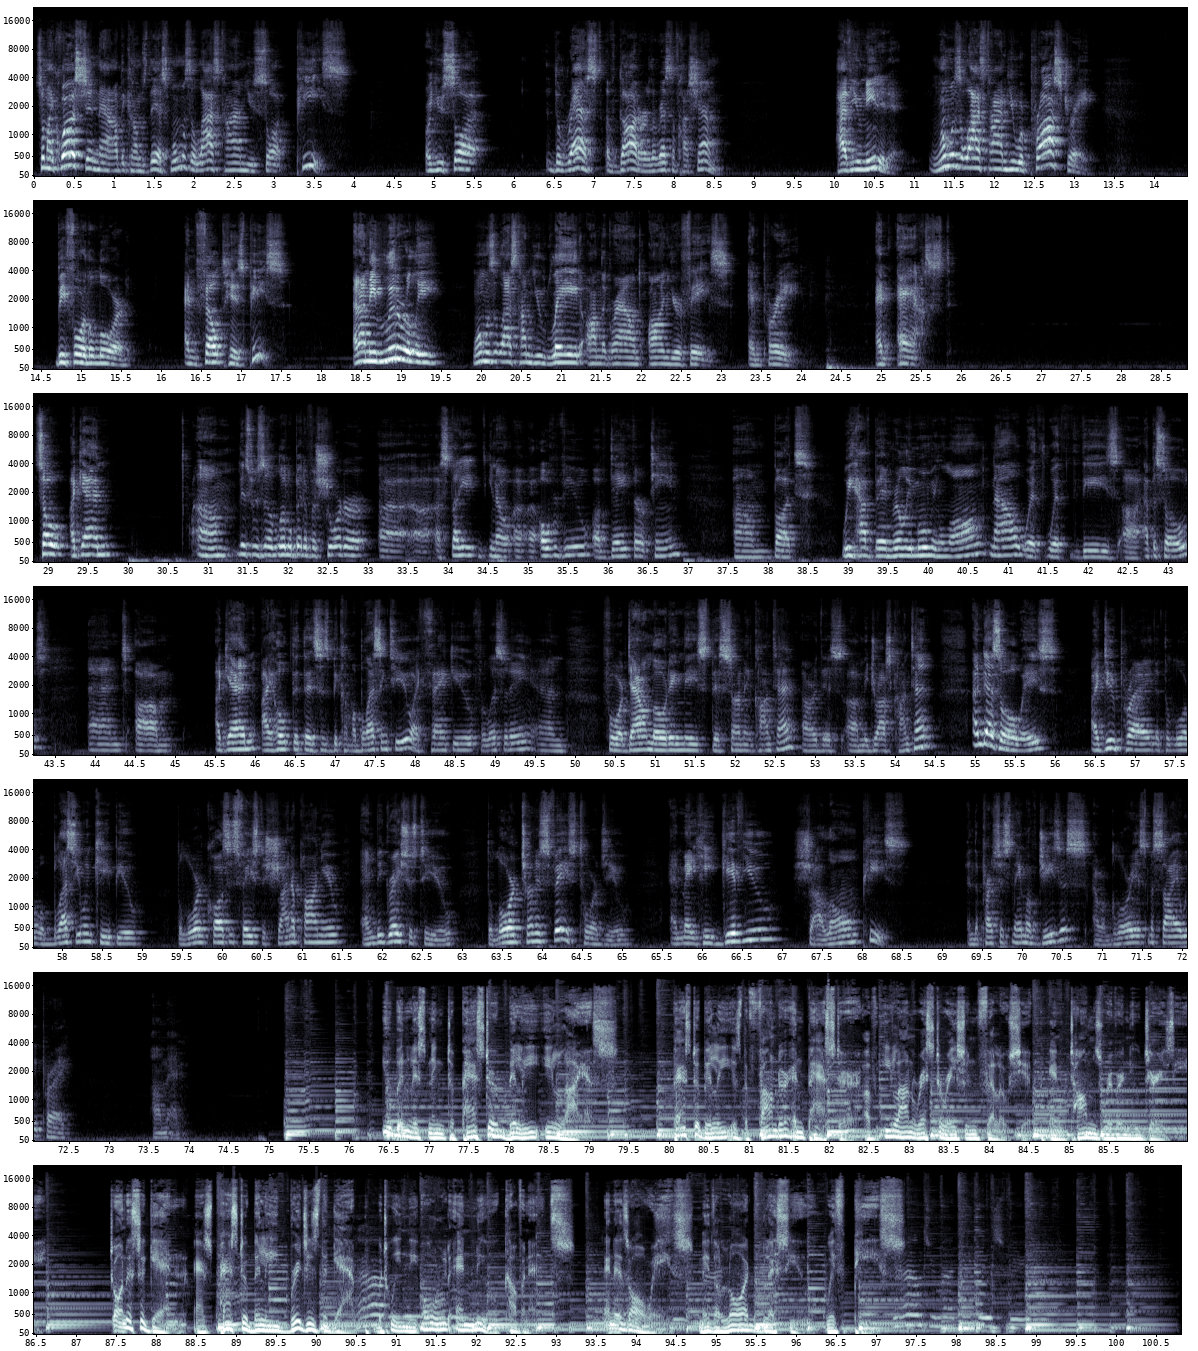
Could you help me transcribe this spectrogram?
So, my question now becomes this When was the last time you sought peace? Or you sought the rest of God or the rest of Hashem? Have you needed it? When was the last time you were prostrate before the Lord and felt his peace? And I mean, literally, when was the last time you laid on the ground on your face and prayed and asked? So, again, um, this was a little bit of a shorter uh, a study, you know, a, a overview of day 13. Um, but we have been really moving along now with with these uh, episodes, and um, again, I hope that this has become a blessing to you. I thank you for listening and for downloading these this sermon content or this uh, midrash content. And as always, I do pray that the Lord will bless you and keep you. The Lord cause His face to shine upon you and be gracious to you. The Lord turn His face towards you, and may He give you shalom peace in the precious name of Jesus, our glorious Messiah, we pray. Amen. You've been listening to Pastor Billy Elias. Pastor Billy is the founder and pastor of Elan Restoration Fellowship in Toms River, New Jersey. Join us again as Pastor Billy bridges the gap between the old and new covenants. And as always, may the Lord bless you with peace.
